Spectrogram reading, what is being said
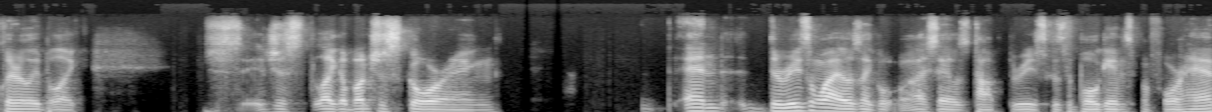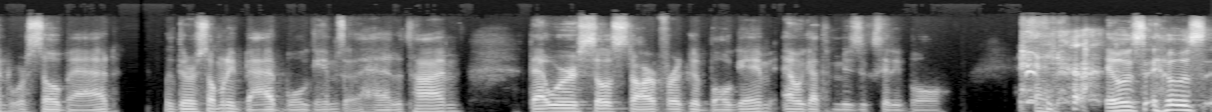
clearly, but like just it's just like a bunch of scoring. And the reason why I was like I say it was top three is because the bowl games beforehand were so bad. Like there were so many bad bowl games ahead of time that we were so starved for a good bowl game, and we got the Music City Bowl. And it was it was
